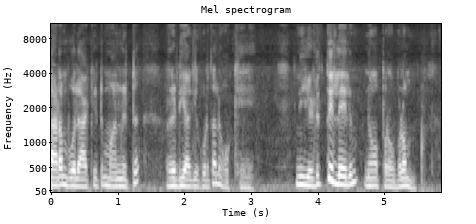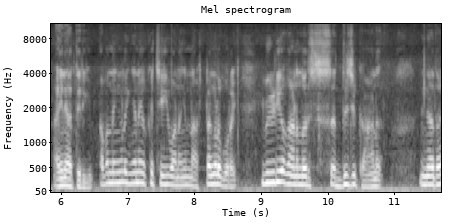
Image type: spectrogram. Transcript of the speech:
തടം പോലെ ആക്കിയിട്ട് മണ്ണിട്ട് റെഡിയാക്കി കൊടുത്താൽ ഓക്കെ. ഇനി എടുത്തില്ലേലും നോ പ്രോബ്ലം. അതിനകത്തിരിക്കും. അപ്പം നിങ്ങൾ ഇങ്ങനെയൊക്കെ ചെയ്യുവാണെങ്കിൽ നഷ്ടങ്ങൾ കുറയും. ഈ വീഡിയോ കാണുന്നവർ ശ്രദ്ധിച്ച് കാണുക. ഇതിനകത്ത്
